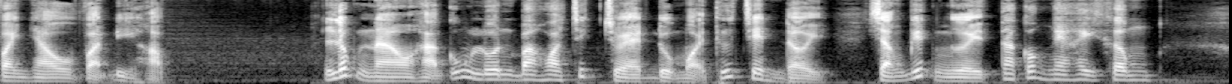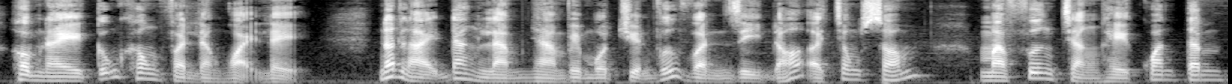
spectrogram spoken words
vai nhau và đi học. Lúc nào Hạ cũng luôn ba hoa trích chòe đủ mọi thứ trên đời, chẳng biết người ta có nghe hay không. Hôm nay cũng không phải là ngoại lệ. Nó lại đang làm nhảm về một chuyện vớ vẩn gì đó ở trong xóm mà Phương chẳng hề quan tâm.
